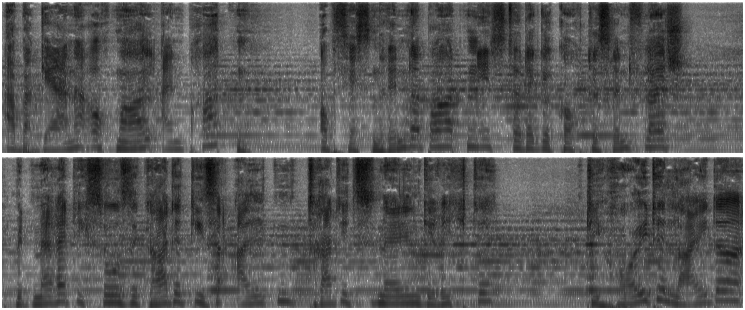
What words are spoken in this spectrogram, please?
Aber gerne auch mal ein Braten. Ob es jetzt ein Rinderbraten ist oder gekochtes Rindfleisch. Mit Meerrettichsoße, gerade diese alten traditionellen Gerichte, die heute leider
